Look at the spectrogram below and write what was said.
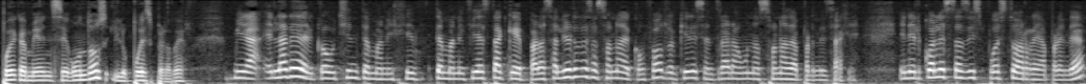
puede cambiar en segundos y lo puedes perder. Mira, el área del coaching te, manifiesta que para salir de esa zona de confort requieres entrar a una zona de aprendizaje, en el cual estás dispuesto a reaprender,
